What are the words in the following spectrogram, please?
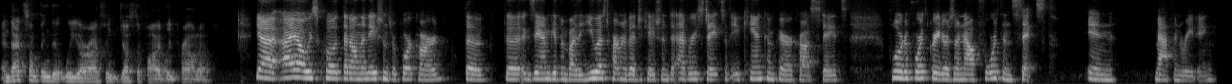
And that's something that we are, I think, justifiably proud of. Yeah, I always quote that on the nation's report card, the, the exam given by the US Department of Education to every state so that you can compare across states. Florida fourth graders are now fourth and sixth in math and reading.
